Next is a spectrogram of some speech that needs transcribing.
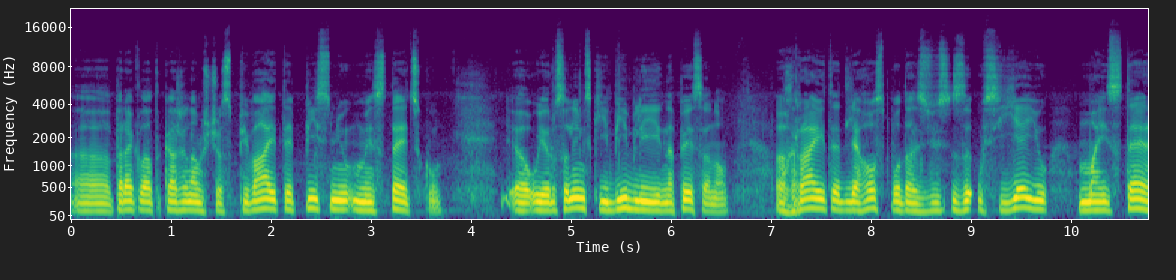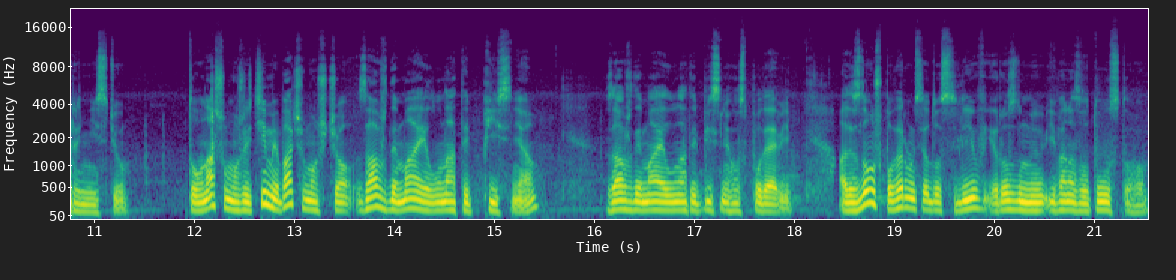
е, переклад каже нам, що співайте пісню мистецьку. Е, У Єрусалимській Біблії написано: грайте для Господа з, з усією майстерністю. То в нашому житті ми бачимо, що завжди має лунати пісня, завжди має лунати пісня Господеві. Але знову ж повернуся до слів і роздумів Івана Златоустого.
